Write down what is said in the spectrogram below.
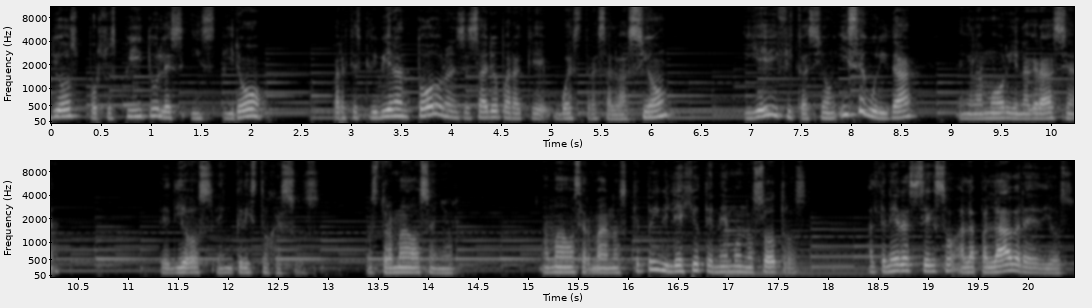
Dios por su Espíritu les inspiró para que escribieran todo lo necesario para que vuestra salvación y edificación y seguridad en el amor y en la gracia de Dios en Cristo Jesús, nuestro amado Señor. Amados hermanos, qué privilegio tenemos nosotros al tener acceso a la palabra de Dios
